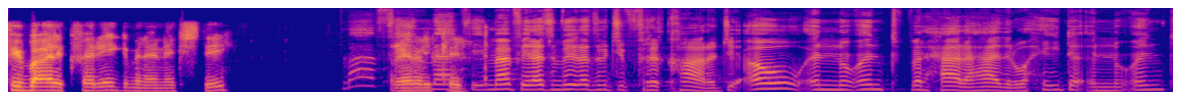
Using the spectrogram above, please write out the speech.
في بالك فريق من NXT ما في غير ما. في ما في لازم لازم تجيب فريق خارجي. أو إنه أنت بالحالة هذه الوحيدة إنه أنت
